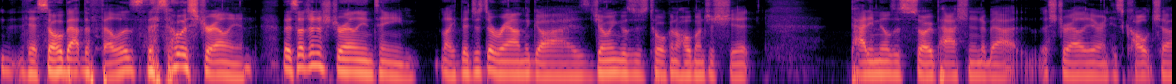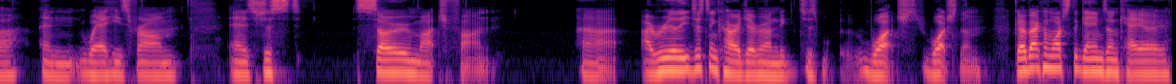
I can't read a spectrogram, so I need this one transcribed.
They're so about the fellas. They're so Australian. They're such an Australian team. Like they're just around the guys. Joe Ingles is talking a whole bunch of shit. Patty Mills is so passionate about Australia and his culture and where he's from, and it's just so much fun. Uh, I really just encourage everyone to just watch watch them. Go back and watch the games on Kayo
